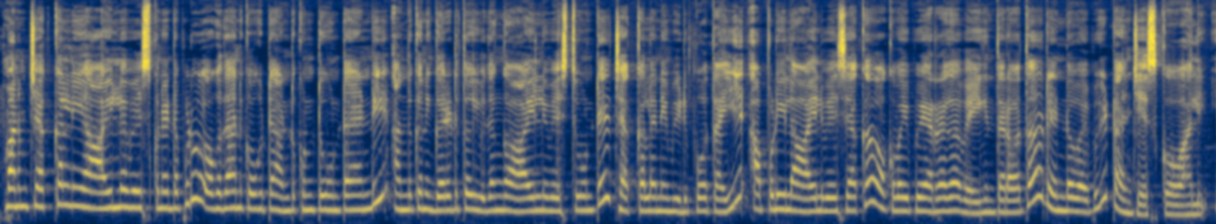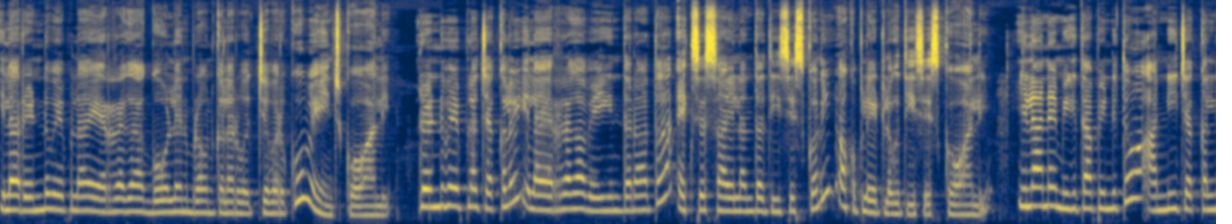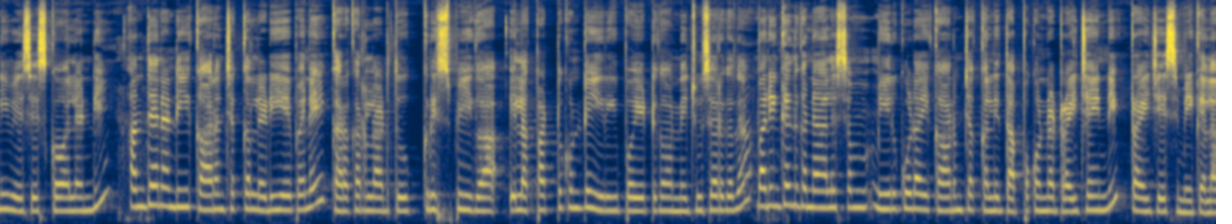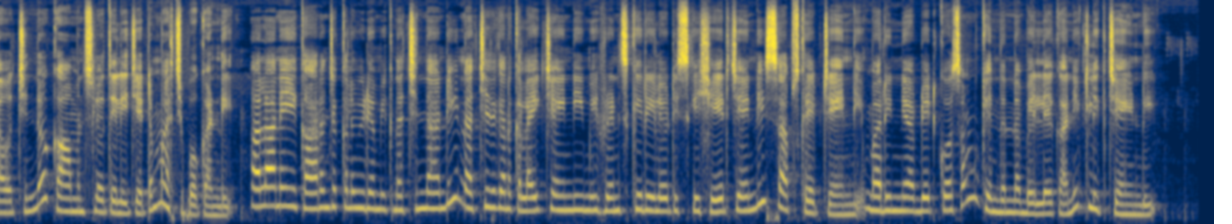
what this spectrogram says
మనం చెక్కల్ని ఆయిల్లో వేసుకునేటప్పుడు ఒకదానికి ఒకటి అంటుకుంటూ ఉంటాయండి. అందుకని గరిటతో ఈ విధంగా ఆయిల్ని వేస్తూ ఉంటే చెక్కలని విడిపోతాయి. అప్పుడు ఇలా ఆయిల్ వేసాక ఒకవైపు ఎర్రగా వేగిన తర్వాత రెండో వైపుకి టర్న్ చేసుకోవాలి. ఇలా రెండు వైపులా ఎర్రగా గోల్డెన్ బ్రౌన్ కలర్ వచ్చే వరకు వేయించుకోవాలి. రెండు వైపులా చెక్కలు ఇలా ఎర్రగా వేగిన తర్వాత ఎక్సెస్ ఆయిల్ అంతా తీసేసుకొని ఒక ప్లేట్లోకి తీసేసుకోవాలి. ఇలానే మిగతా పిండితో అన్ని చెక్కల్ని వేసేసుకోవాలండి. అంతేనండి కారం చెక్కలు రెడీ అయిపోయినాయి. కరకరలాడుతూ క్రిస్పీగా ఇలా పట్టుకుంటే ఇరిగిపోయేట్టుగా ఉన్నాయి చూసారు కదా? మరి ఇంకెందుకని ఆలస్యం? మీరు కూడా ఈ కారం చెక్కల్ని తప్పకుండా ట్రై చేయండి. ట్రై చేసి మీకు ఎలా వచ్చిందో కామెంట్స్లో తెలియచేయటం మర్చిపోకండి. అలానే ఈ కారం చెక్కల వీడియో మీకు నచ్చిందా అండి? నచ్చింది కనుక లైక్ చేయండి మీ ఫ్రెండ్స్కి రిలేటివ్స్కి షేర్ చేయండి సబ్స్క్రైబ్ చేయండి. మరిన్ని అప్డేట్ కోసం కిందన్న బెల్లే కానీ క్లిక్ చేయండి.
